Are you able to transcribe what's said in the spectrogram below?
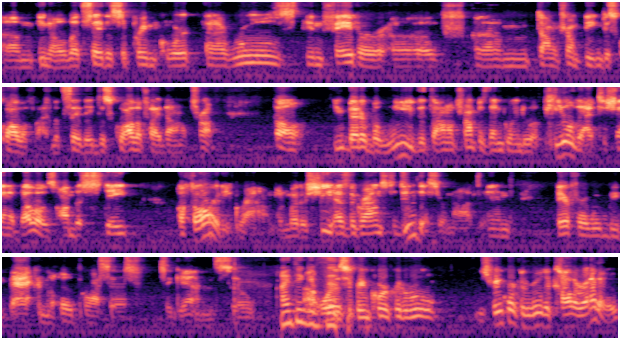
um, you know, let's say the Supreme Court uh, rules in favor of um, Donald Trump being disqualified. Let's say they disqualify Donald Trump. Well, you better believe that Donald Trump is then going to appeal that to Shenna Bellows on the state authority ground and whether she has the grounds to do this or not. And therefore we'll be back in the whole process again. So I think uh, if or the, Supreme Court could rule, the Supreme Court could rule that Colorado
